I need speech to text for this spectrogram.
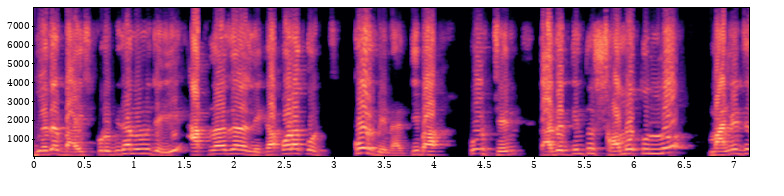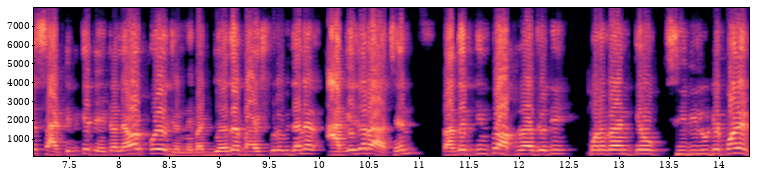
দুই হাজার বাইশ প্রবিধান অনুযায়ী আপনারা যারা লেখাপড়া কর- করবেন আর কি বা করছেন, তাদের কিন্তু সমতুল্য মানের যে সার্টিফিকেট এটা নেওয়ার প্রয়োজন নেই। বাট দুই হাজার বাইশ আগে যারা আছেন, তাদের কিন্তু আপনারা যদি মনে করেন কেউ সিভিল উডে পড়েন,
